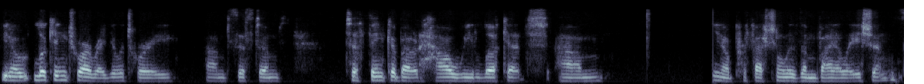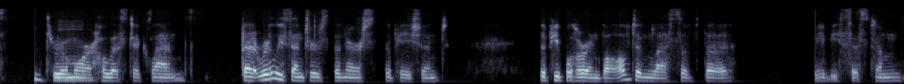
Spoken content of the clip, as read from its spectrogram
you know, looking to our regulatory um, systems to think about how we look at, um, you know, professionalism violations through a mm-hmm. more holistic lens that really centers the nurse, the patient, the people who are involved, and less of the maybe systems.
